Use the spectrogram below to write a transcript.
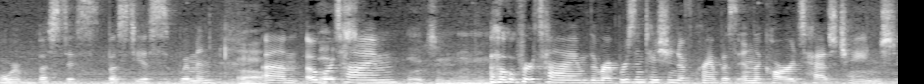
or bustious, bustious women. Oh, um, over buxom- time, buxom women. Over time, the representation of Krampus in the cards has changed.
